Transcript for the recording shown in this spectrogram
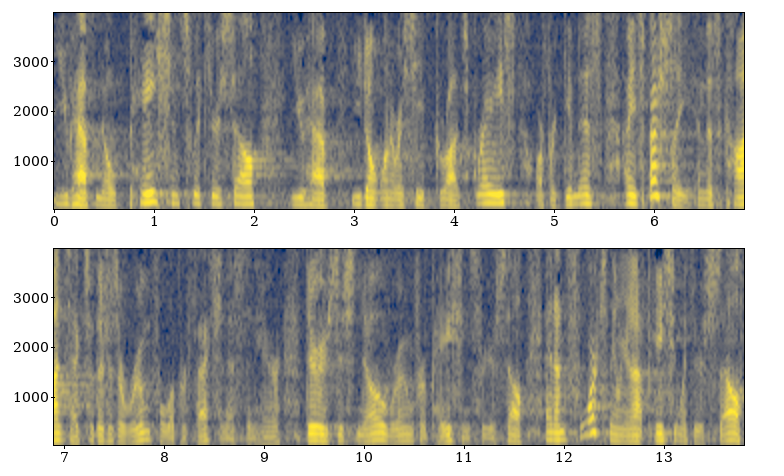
You have no patience with yourself. You, have, you don't want to receive God's grace or forgiveness. I mean, especially in this context where there's just a room full of perfectionists in here, there is just no room for patience for yourself. And unfortunately, when you're not patient with yourself,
